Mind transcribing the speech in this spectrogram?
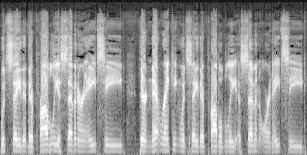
would say that they're probably a seven or an eight seed. Their net ranking would say they're probably a seven or an eight seed.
